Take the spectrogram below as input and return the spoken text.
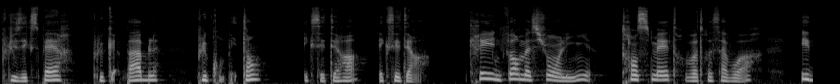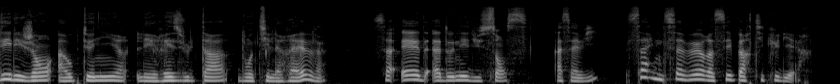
plus expert, plus capable, plus compétent, etc., etc. Créer une formation en ligne, transmettre votre savoir, aider les gens à obtenir les résultats dont ils rêvent, ça aide à donner du sens à sa vie, ça a une saveur assez particulière.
